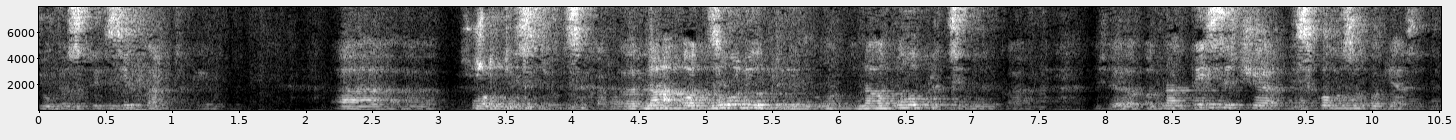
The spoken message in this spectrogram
ввести всі картки. Повністю на одну людину, на одного працівника. Е, Одна тисяча військовозобов'язаних.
